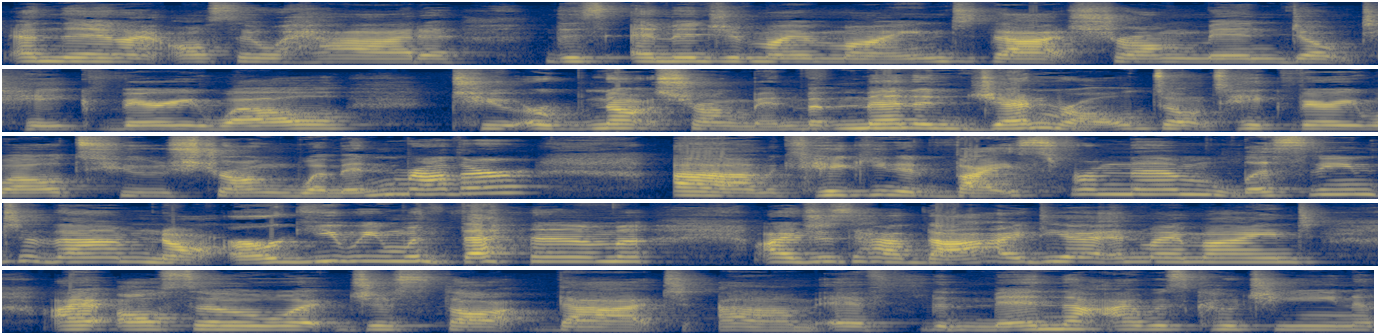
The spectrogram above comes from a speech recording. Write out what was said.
And then I also had this image in my mind that strong men don't take very well to, or not strong men, but men in general don't take very well to strong women, rather. Um, taking advice from them, listening to them, not arguing with them. I just had that idea in my mind. I also just thought that um, if the men that I was coaching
